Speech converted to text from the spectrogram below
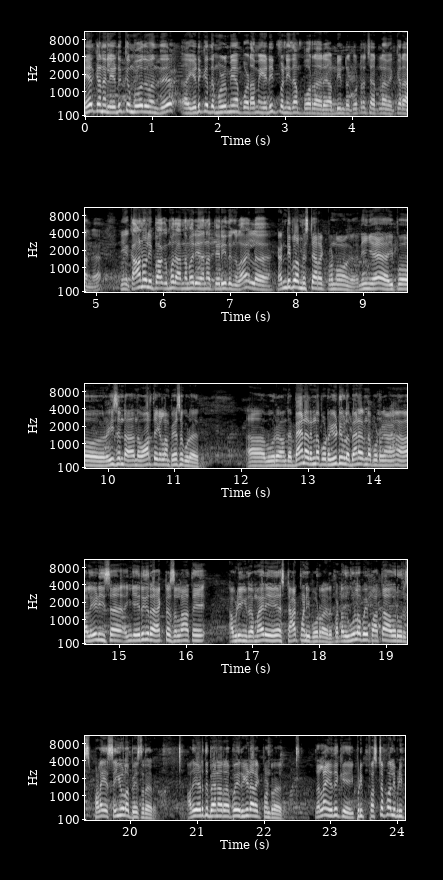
நேர்காணல் எடுக்கும்போது வந்து எடுக்கிறத முழுமையாக போடாமல் எடிட் பண்ணி தான் போடுறாரு அப்படின்ற குற்றச்சாட்டுலாம் வைக்கிறாங்க. நீங்கள் காணொலி பார்க்கும்போது அந்த மாதிரி எதனா தெரியுதுங்களா? இல்லை கண்டிப்பாக மிஸ்டேரக்ட் பண்ணுவாங்க. நீங்கள் இப்போது ரீசெண்டாக அந்த வார்த்தைகள்லாம் பேசக்கூடாது. ஒரு அந்த பேனர் என்ன போடுற யூடியூப்பில் பேனர் என்ன போட்டிருக்காங்கன்னா லேடிஸை இங்கே இருக்கிற ஆக்டர்ஸ் எல்லாத்தே அப்படிங்கிற மாதிரி ஸ்டார்ட் பண்ணி போடுறாரு. பட் அது உள்ளே போய் பார்த்தா அவர் ஒரு பழைய செய்யுளை பேசுகிறாரு அதை எடுத்து பேனரை போய் ரீடைரக்ட் பண்ணுறாரு இதெல்லாம் எதுக்கு? இப்படி ஃபர்ஸ்ட் ஆஃப் ஆல் இப்படி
